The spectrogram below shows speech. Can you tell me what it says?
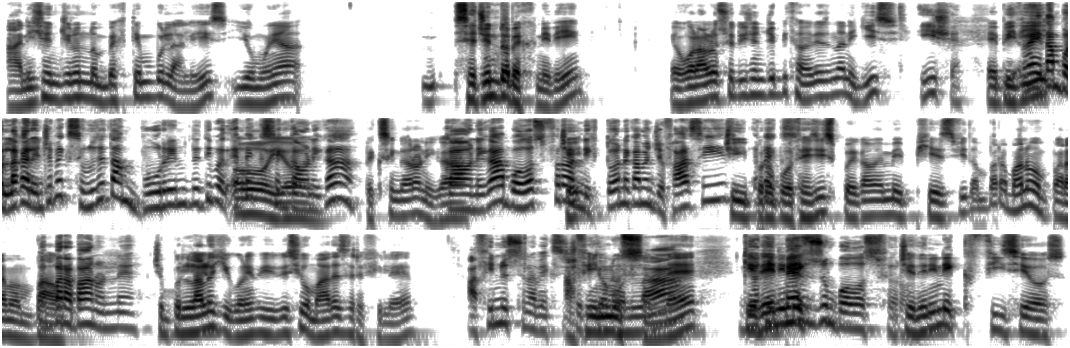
αν είχε εκείνον τον παίχτη που λαλείς, η ομονία σε εκείνο το παιχνίδι, εγώ λάλλω ότι είχε και πιθανότητες να νικήσει. Είχε. Επειδή- Ρε, ήταν πολλά καλή. Δεν έπαιξε ούτε ταμπούρι ούτε τίποτα. Όχι, Έπαιξε όχι. κανονικά. Παίξε κανονικά. Κανονικά ποδόσφαιρο Και- ανοιχτό, έκαμε και φάσεις. Και οι έπαιξε. προποθέσεις που έκαμε με PSV ήταν παραπάνω παρά με τον Ήταν ΠΑΟ. παραπάνω, ναι. Και πολλά λογικό είναι επειδή οι ομάδες ρε φίλε, Αφήνουν σε να παίξεις και πιο αφήνουν σε, πολλά. ναι, και διότι δεν είναι, παίζουν ποδόσφαιρο. και δεν είναι εκφύσεως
